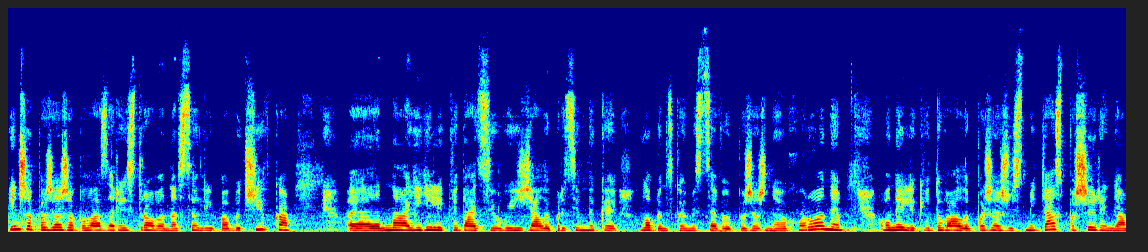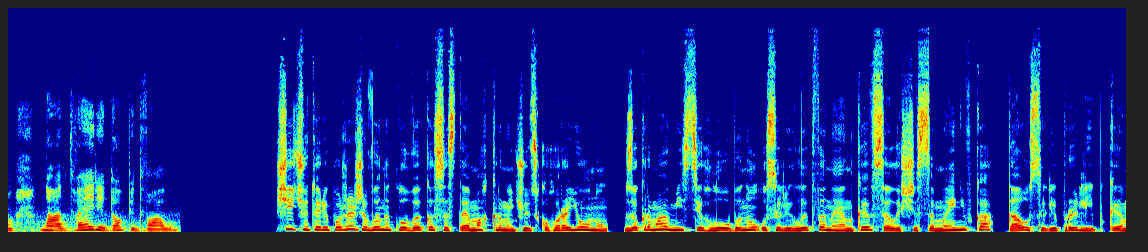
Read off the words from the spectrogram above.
Інша пожежа була зареєстрована в селі Бабичівка. Е, На її ліквідацію виїжджали працівники Лобинської місцевої пожежної охорони. Вони ліквідували пожежу сміття з поширенням на двері до підвалу. Ще чотири пожежі виникло в екосистемах Кременчуцького району, зокрема в місті Глобино, у селі Литвиненки, в селищі Семенівка та у селі Приліпки.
